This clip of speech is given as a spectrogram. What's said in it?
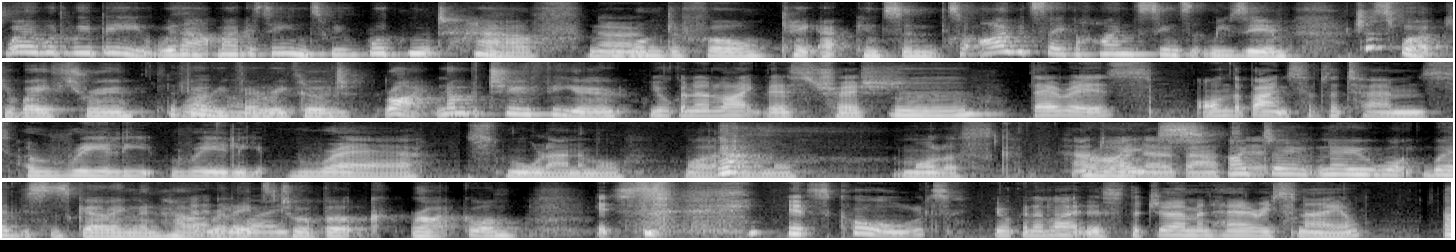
Where would we be without magazines? We wouldn't have the No. wonderful Kate Atkinson. So I would say behind the scenes at the museum, just work your way through. They're very, very good. Right, number two for you. You're going to like this, Trish. Mm. There is, on the banks of the Thames, a really, really rare small animal. Well, animal. mollusk. How do I know Right. about I it? don't know what where this is going and how it relates to a book. Right, go on. It's, it's called, you're going to like this, the German hairy snail.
